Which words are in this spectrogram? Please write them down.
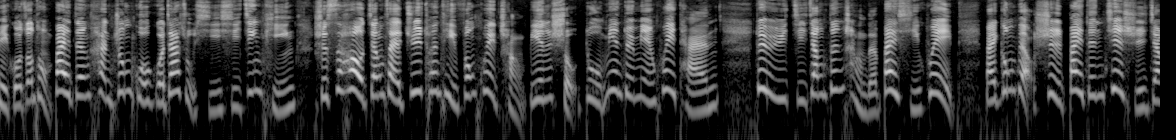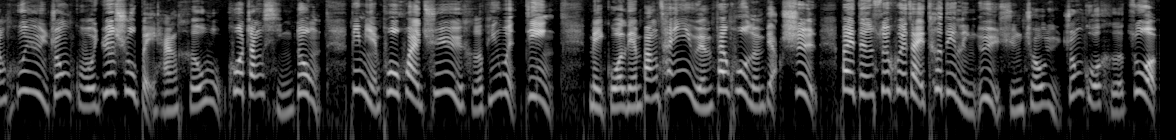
美国总统拜登和中国国家主席习近平十四号将在 G20 峰会场边首度面对面会谈。对于即将登场的拜习会，白宫表示，拜登届时将呼吁中国约束北韩核武扩张行动，避免破坏区域和平稳定。美国联邦参议员范霍伦表示，拜登虽会在特定领域寻求与中国合作，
